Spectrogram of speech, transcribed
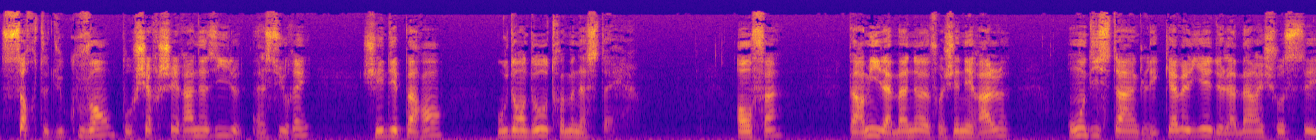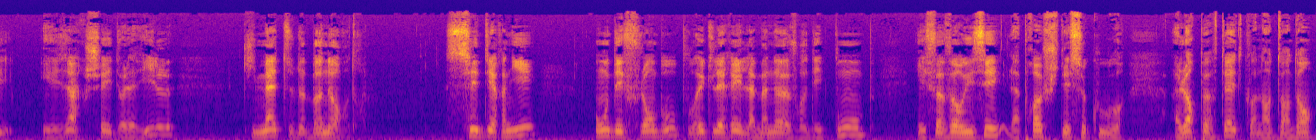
sortent du couvent pour chercher un asile assuré chez des parents ou dans d'autres monastères. Enfin, parmi la manœuvre générale, on distingue les cavaliers de la maréchaussée et les archers de la ville qui mettent de bon ordre. Ces derniers ont des flambeaux pour éclairer la manœuvre des pompes et favoriser l'approche des secours. Alors peut-être qu'en entendant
